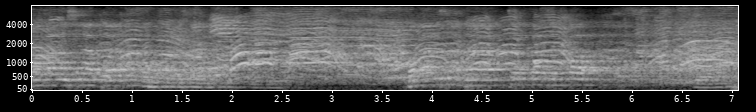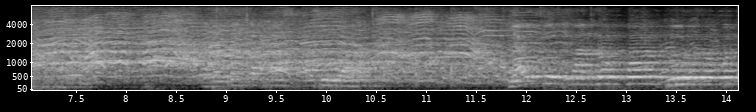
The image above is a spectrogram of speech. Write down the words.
vokalisnya ada oh, vokalisnya vokalis ada cengkok-cengkok ada cengkok khas Pasuruan yaitu rumpun guru rumpun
